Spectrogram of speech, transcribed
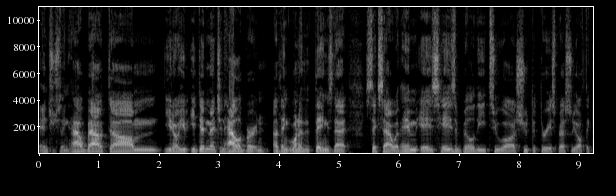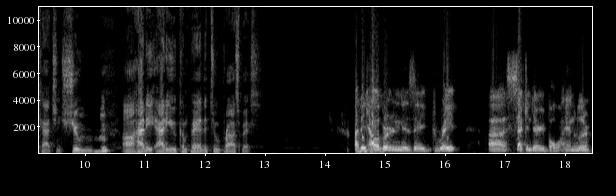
Interesting. How about um, you know, you, you did mention Halliburton. I think one of the things that sticks out with him is his ability to uh, shoot the three, especially off the catch and shoot. Mm-hmm. Uh, how do you, how do you compare the two prospects? I think Halliburton is a great uh, secondary ball handler.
